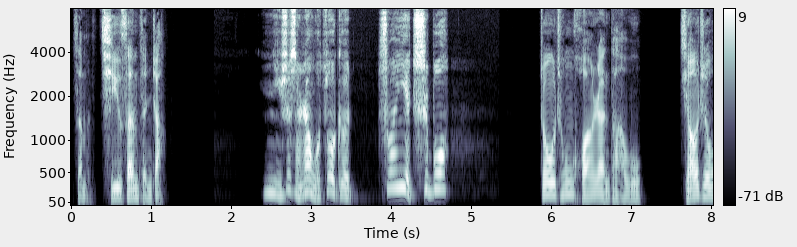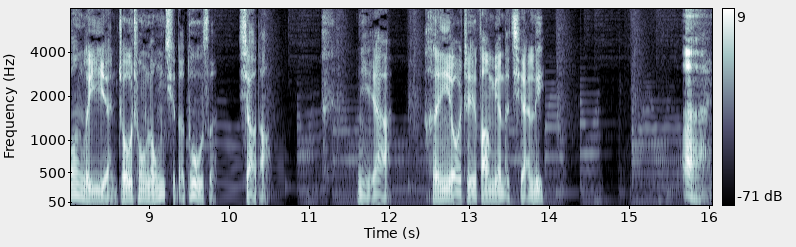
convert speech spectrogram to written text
咱们七三分账。你是想让我做个专业吃播？周冲恍然大悟，乔治望了一眼周冲隆起的肚子，笑道：“你呀，很有这方面的潜力。”哎，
